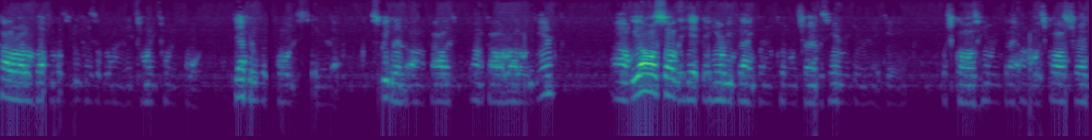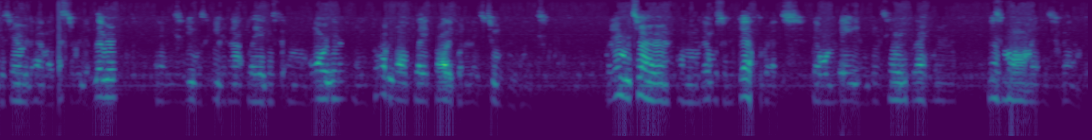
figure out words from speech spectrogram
Colorado Buffaloes defensive line in 2024. Definitely look forward to seeing that. Speaking of uh, college, uh, Colorado again, uh, we all saw the hit that Henry Blackburn put on Travis Hunter during that game, which caused Henry Black, uh, which caused Travis Hunter to have a lacerated liver, and he, was he did not play against um, Oregon, and he probably won't play probably for the next two or three weeks. But in return, um, there were some death threats that were made against Henry Blackburn, his mom, and his family.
